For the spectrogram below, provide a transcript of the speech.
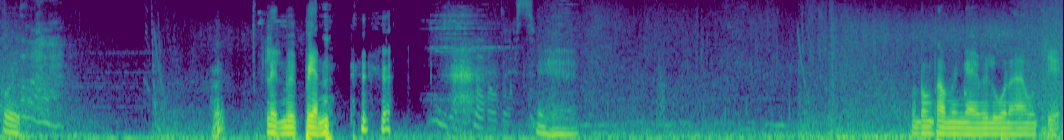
เฮ้ยเล่นไม่เป็น Settle this. เอ๊ะมันต้องทำยังไงไม่รู้นะฮะเมื่อกี้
